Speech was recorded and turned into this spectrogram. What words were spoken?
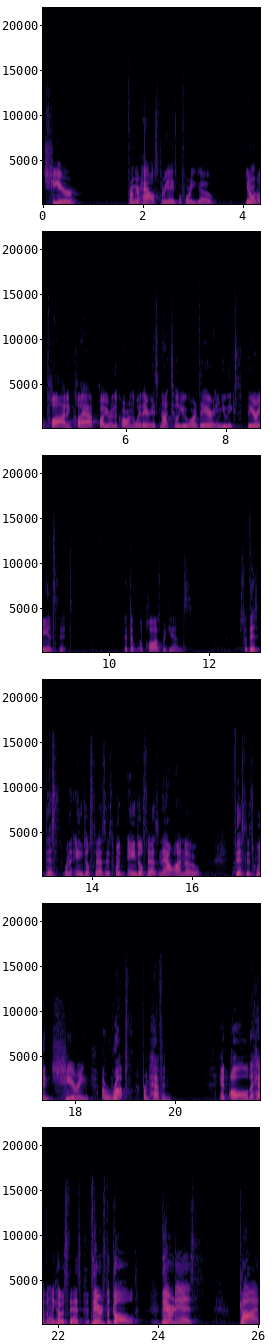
cheer from your house three days before you go. You don't applaud and clap while you're in the car on the way there. It's not till you are there and you experience it that the applause begins. So this, this when the angel says this, when angel says, "Now I know," this is when cheering erupts from heaven, and all the heavenly host says, "There's the gold. There it is. God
